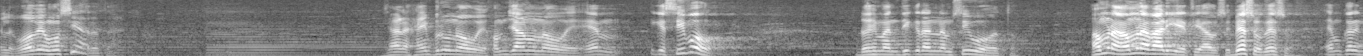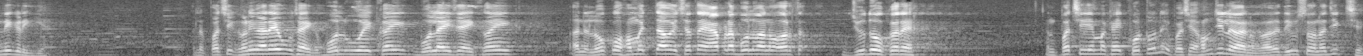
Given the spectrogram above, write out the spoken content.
એટલે હવે હોશિયાર હતા. જાણે સાંભળ્યું ન હોય, સમજાણું ન હોય, એમ કે શિવો. ડોહીમાન દીકરાનું નામ શિવો હતો. હમણાં હમણાં વાડીએથી આવશે. બેસો બેસો. એમ કરીને નીકળી ગયા. એટલે પછી ઘણીવાર એવું થાય કે બોલવું હોય કંઈક, બોલાઈ જાય કંઈક, અને લોકો સમજતા હોય, છતાંય આપણા બોલવાનો અર્થ જુદો કરે. અને પછી એમાં કંઈ ખોટું નહીં, પછી સમજી લેવાનું હવે દિવસો નજીક છે.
